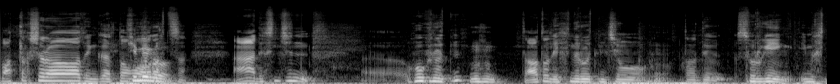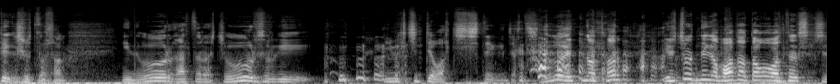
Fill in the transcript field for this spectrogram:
бодлогошроод ингээд дуугаар болсон. Аа тэгсэн чинь а, хөөхнүүд нь. За одоо л эхнэрүүд нь ч юм уу одоо тийм сүргийн эмэгтэй гişүүд болохоор энэ өөр газар очи өөр сүргийн имэгчэнтэй болчихжээ гэж бодчих. Нөгөө хэд нь болохоор ирчүүд нэгэ бодоод догоо бол гэсэн чи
